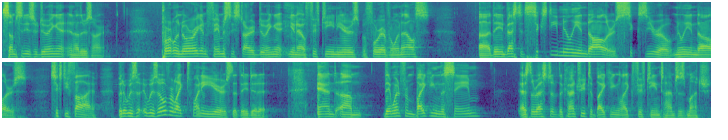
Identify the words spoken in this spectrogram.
Some cities are doing it and others aren't. Portland, Oregon famously started doing it, you know, 15 years before everyone else. Uh, they invested $60 million, $60 million, 65. But it was, it was over like 20 years that they did it. And um, they went from biking the same as the rest of the country to biking like 15 times as much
